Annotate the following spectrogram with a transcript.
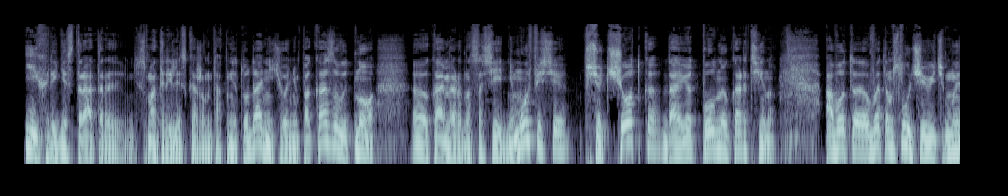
их регистраторы смотрели, скажем так, не туда, ничего не показывают, но но э, камера на соседнем офисе, все четко дает полную картину. А вот э, в этом случае, ведь мы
